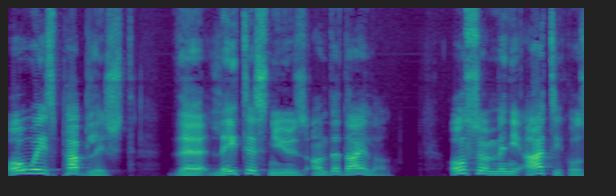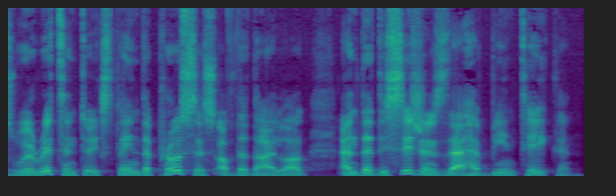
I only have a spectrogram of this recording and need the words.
always published the latest news on the dialogue. Also, many articles were written to explain the process of the dialogue and the decisions that have been taken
